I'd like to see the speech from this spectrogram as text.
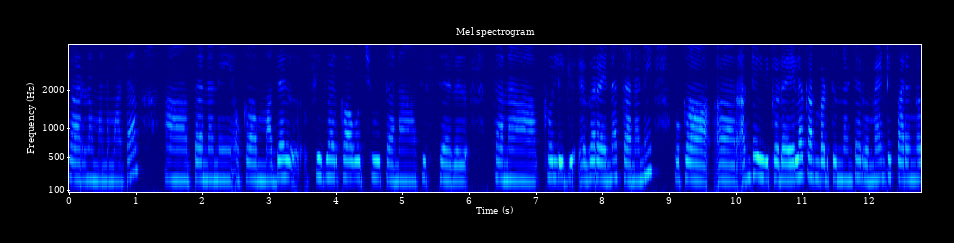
కారణం అన్నమాట. తనని ఒక మదర్ ఫిగర్ కావచ్చు తన సిస్టర్ తన కొలిగ్ ఎవరైనా తనని ఒక అంటే ఇక్కడ ఎలా కనబడుతుందంటే రొమాంటిక్ పరంగా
